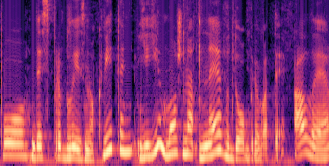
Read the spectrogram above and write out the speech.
по десь приблизно квітень її можна не вдобрювати. Але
